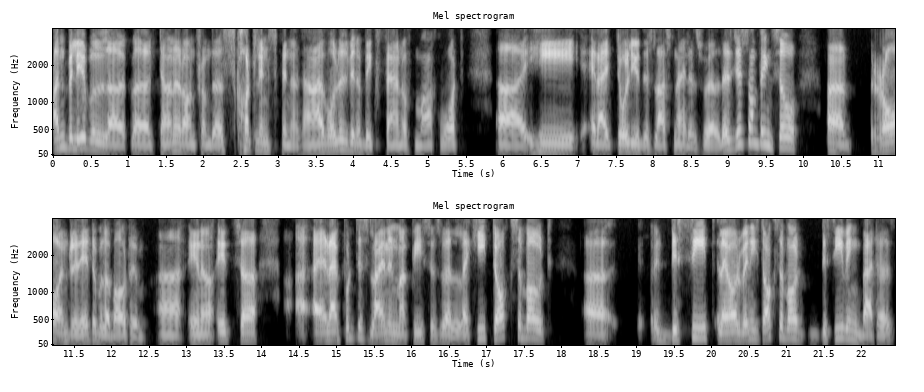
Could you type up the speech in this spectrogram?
unbelievable uh, uh, turnaround from the Scotland spinners. I've always been a big fan of Mark Watt. Uh, he and I told you this last night as well. There's just something so uh, raw and relatable about him. Uh, you know, it's uh, and I put this line in my piece as well. Like he talks about deceit, like or when he talks about deceiving batters,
